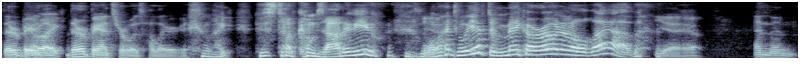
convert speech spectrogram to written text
Their ban- like- their banter was hilarious. like this stuff comes out of you. Yeah. What? We have to make our own in a lab. Yeah, yeah. And then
